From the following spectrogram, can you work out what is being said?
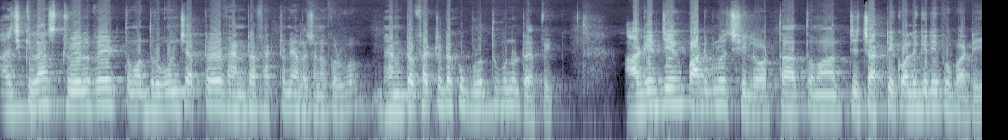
আজ ক্লাস টুয়েলভের তোমার দ্রবণ চ্যাপ্টারের ভ্যান্টা ফ্যাক্টর নিয়ে আলোচনা করব। ভ্যান্টা ফ্যাক্টরটা খুব গুরুত্বপূর্ণ টপিক আগের যে পার্টগুলো ছিল, অর্থাৎ তোমার যে চারটে কলিগেটিভ প্রপার্টি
